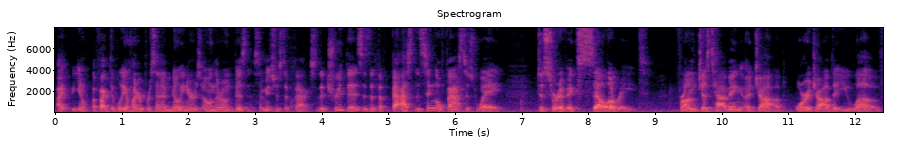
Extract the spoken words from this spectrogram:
I, you know, effectively 100% of millionaires own their own business. I mean, it's just a fact. So the truth is, is that the fast, the single fastest way to sort of accelerate from just having a job or a job that you love,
